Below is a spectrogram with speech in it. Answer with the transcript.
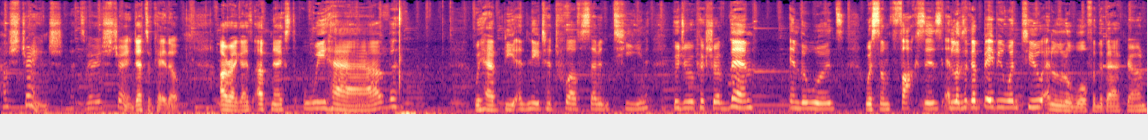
How strange. That's very strange. That's okay, though. Alright, guys. Up next, we have... We have the Anita 1217, who drew a picture of them in the woods with some foxes. And looks like a baby one, too, and a little wolf in the background.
